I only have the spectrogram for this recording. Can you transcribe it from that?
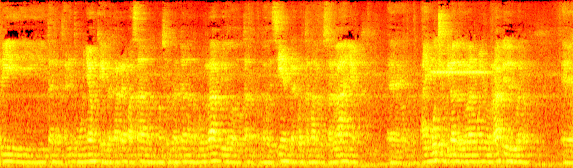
Free y Jarito Muñoz, que la carrera pasada nos sorprendió andando muy rápido, los de siempre, cuesta Marcos Salvaño. Eh, hay muchos pilotos que van muy, muy rápido y bueno, eh,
